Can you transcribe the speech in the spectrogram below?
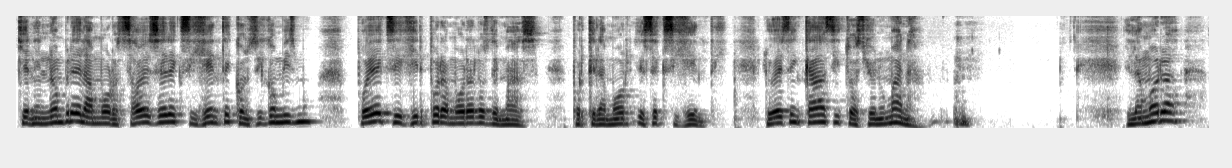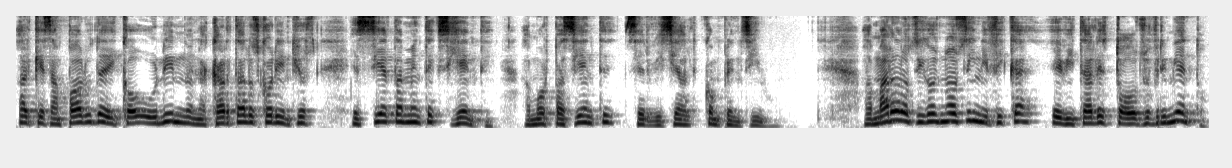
quien en nombre del amor sabe ser exigente consigo mismo puede exigir por amor a los demás, porque el amor es exigente. Lo es en cada situación humana. El amor al que San Pablo dedicó un himno en la carta a los Corintios es ciertamente exigente, amor paciente, servicial, comprensivo. Amar a los hijos no significa evitarles todo sufrimiento.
